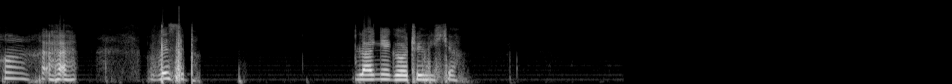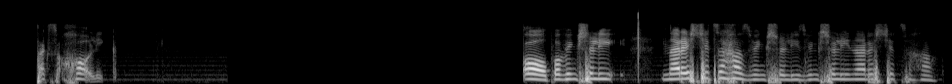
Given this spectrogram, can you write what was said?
Wysyp. Dla niego oczywiście. Taksoholik. O, powiększyli. Nareszcie CH zwiększyli. Zwiększyli nareszcie CH.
